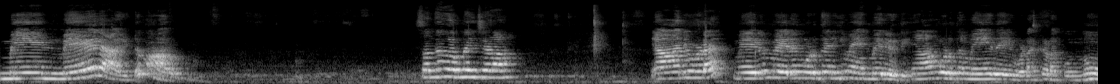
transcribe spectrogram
മേന്മേലായിട്ട് മാറും. സന്ധ്യ നിർണയിച്ചടാ ഞാനിവിടെ മേലും മേലും കൊടുത്ത് എനിക്ക് മേന്മേൽ കിട്ടി. ഞാൻ കൊടുത്ത മേതേ ഇവിടെ കിടക്കുന്നു.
